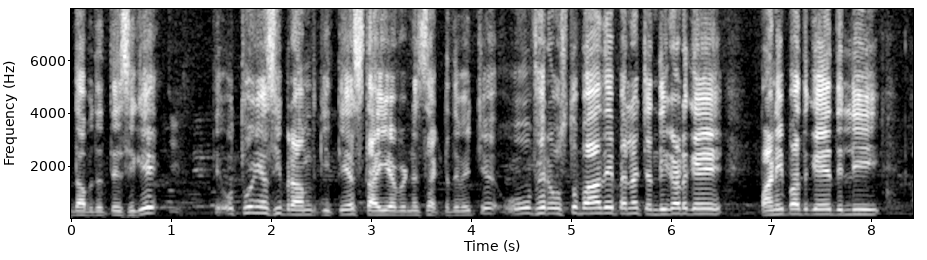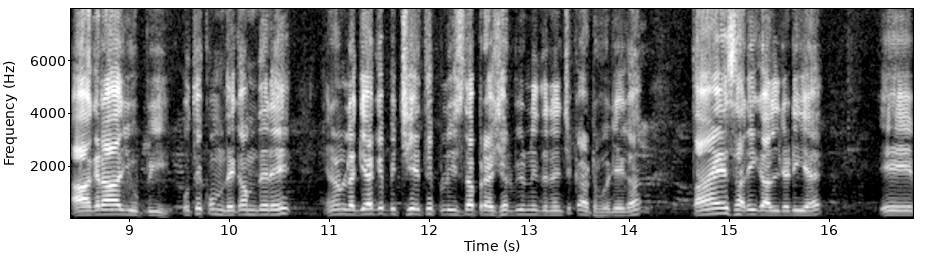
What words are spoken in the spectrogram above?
ਦੱਬ ਦਿੱਤੇ ਸੀਗੇ। ਤੇ ਉੱਥੋਂ ਹੀ ਅਸੀਂ ਬਰਾਮਦ ਕੀਤੇ ਆ 27 ਐਵੀਡੈਂਸ ਐਕਟ ਦੇ ਵਿੱਚ। ਉਹ ਫਿਰ ਉਸ ਤੋਂ ਬਾਅਦ ਇਹ ਪਹਿਲਾਂ ਚੰਡੀਗੜ੍ਹ ਗਏ ਪਾਣੀਪਤ ਗਏ ਦਿੱਲੀ ਆਗਰਾ ਯੂਪੀ ਉੱਥੇ ਘੁੰਮਦੇ ਘੁੰਮਦੇ ਰਹੇ। ਇਹਨਾਂ ਨੂੰ ਲੱਗਿਆ ਕਿ ਪਿੱਛੇ ਇੱਥੇ ਪੁਲਿਸ ਦਾ ਪ੍ਰੈਸ਼ਰ ਵੀ ਉਨੀ ਦਿਨਾਂ 'ਚ ਘੱਟ ਹੋ ਜਾਏਗਾ। ਤਾਂ ਇਹ ਸਾਰੀ ਗੱਲ ਜਿਹੜੀ ਹੈ ਇਹ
